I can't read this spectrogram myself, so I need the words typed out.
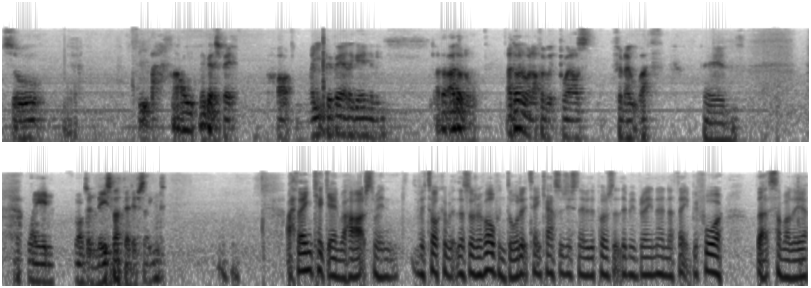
So, yeah, I maybe expect Hart might be better again. I mean, I don't, I don't know. I don't know enough about players from out with um, playing and Naismith that they've signed. I think again with Hearts, I mean, we talk about there's a revolving door at Tynecastle just now with the players that they've been bringing in. I think before that summer there,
